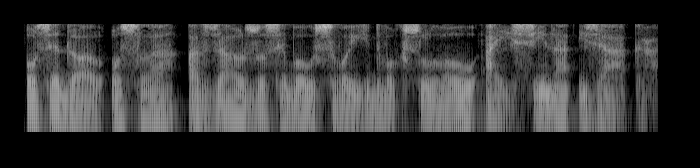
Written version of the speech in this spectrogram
Osedlal osla a vzal so sebou svojich dvoch sluhov aj syna Izáka.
